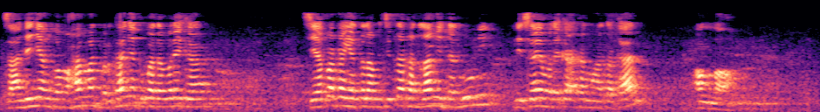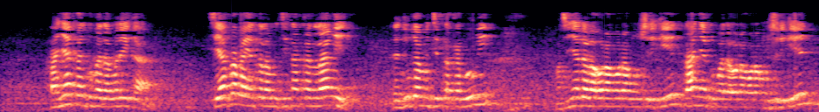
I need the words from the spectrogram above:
Seandainya engkau Muhammad bertanya kepada mereka siapakah yang telah menciptakan langit dan bumi? Niscaya mereka akan mengatakan Allah. Tanyakan kepada mereka siapakah yang telah menciptakan langit dan juga menciptakan bumi? Maksudnya adalah orang-orang musyrikin, tanya kepada orang-orang musyrikin,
